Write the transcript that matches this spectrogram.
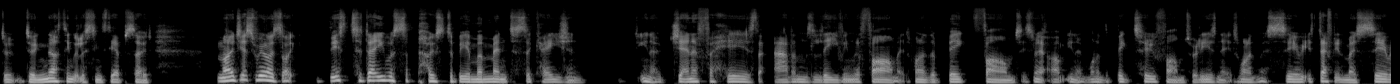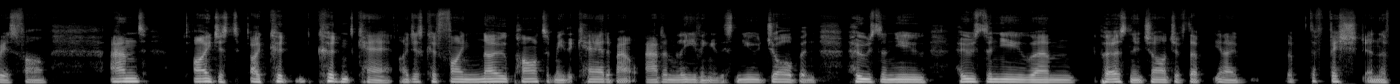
do, doing nothing but listening to the episode, and I just realized like this today was supposed to be a momentous occasion. You know, Jennifer hears that Adam's leaving the farm. It's one of the big farms. It's um, you know one of the big two farms, really, isn't it? It's one of the most serious. It's definitely the most serious farm, and I just I could couldn't care. I just could find no part of me that cared about Adam leaving this new job and who's the new who's the new um, person in charge of the you know the, the fish and the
